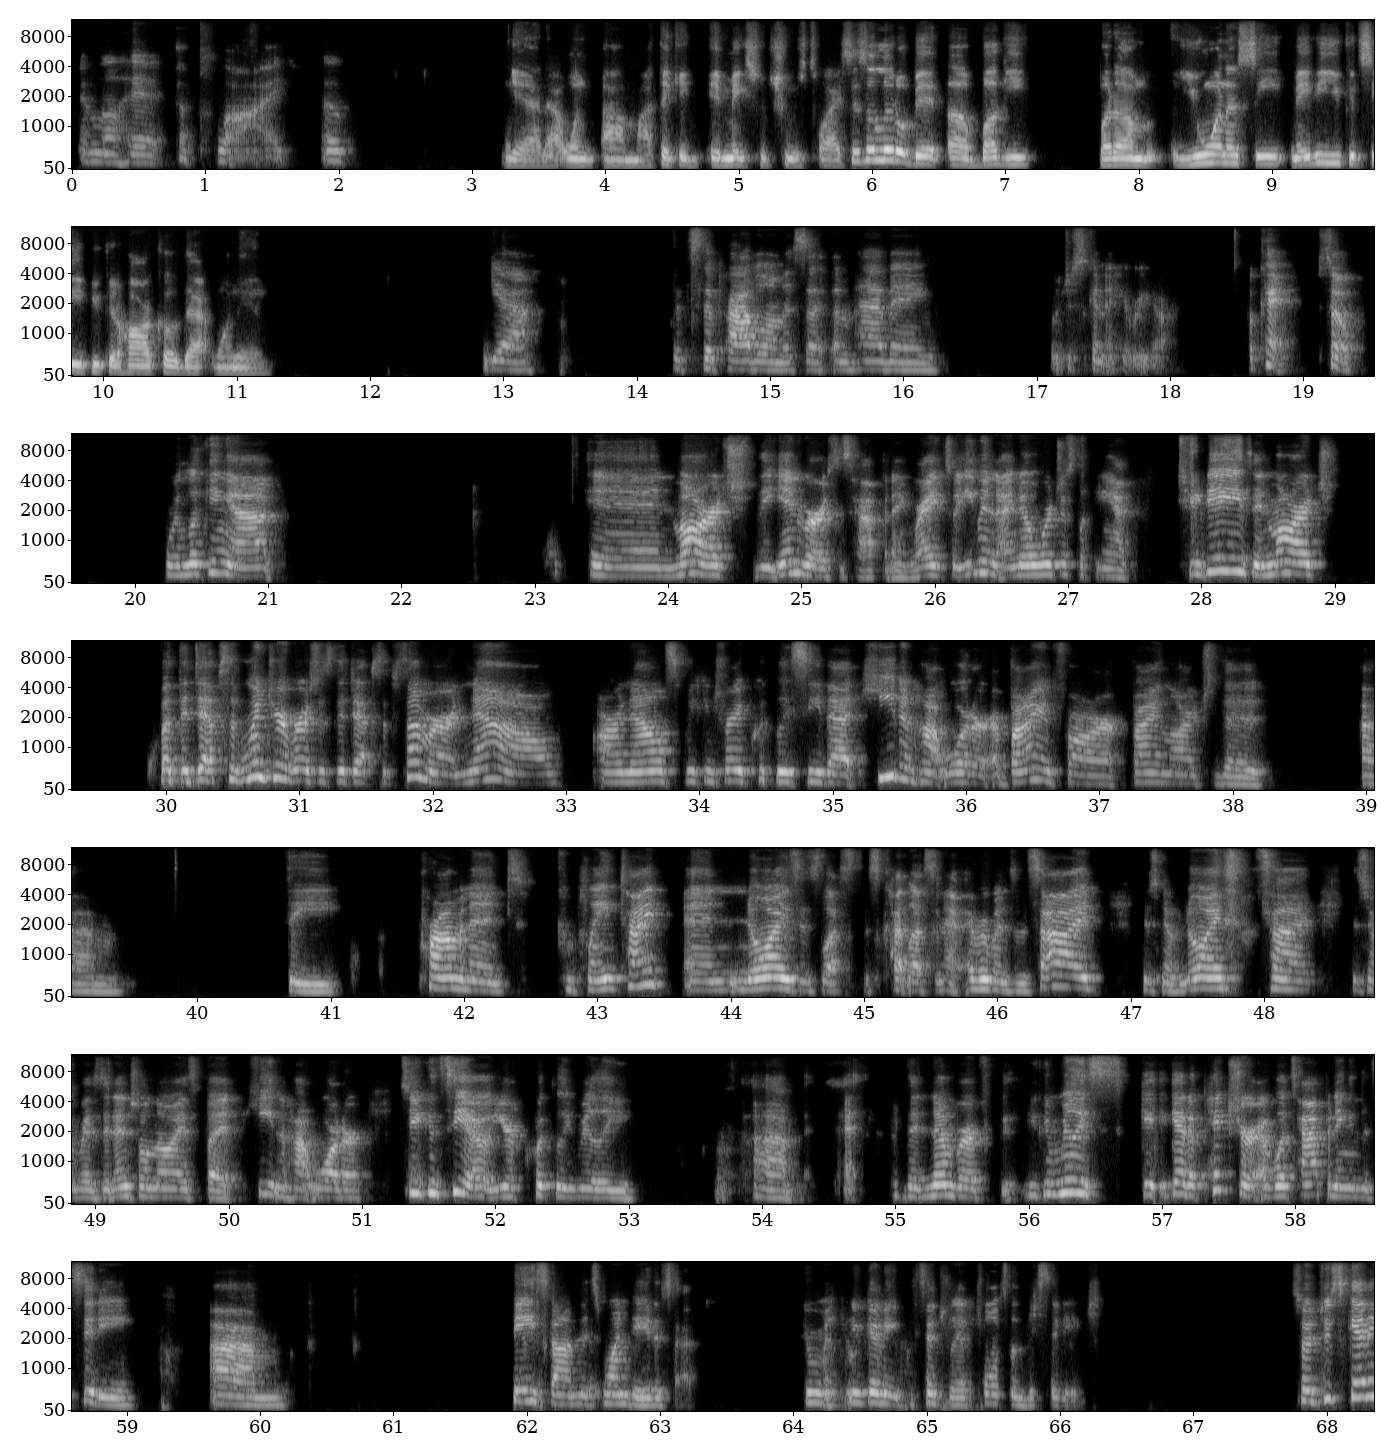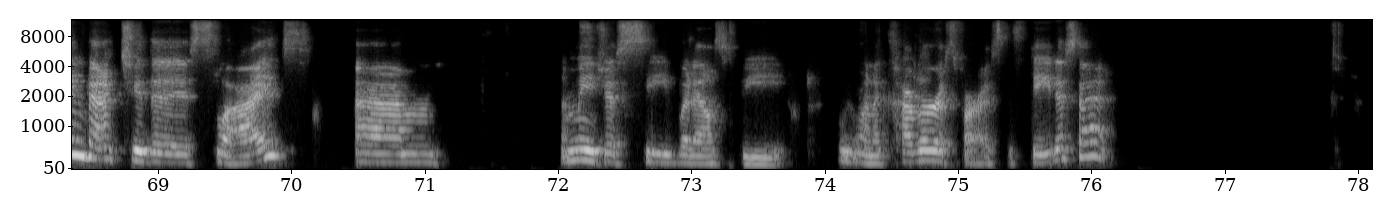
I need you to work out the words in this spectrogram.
And we'll hit apply. Oh, Yeah, that one, um, I think it, it makes you choose twice. It's a little bit uh buggy, but um, you want to see, maybe you could see if you could hard code that one in. yeah. That's the problem is that I'm having, we're just gonna, here we go. Okay, so we're looking at in March, the inverse is happening, right? So even, I know we're just looking at two days in March, but the depths of winter versus the depths of summer, now our analysis, we can very quickly see that heat and hot water are by and far, by and large, the um, the prominent complaint type and noise is less, is cut less than half. Everyone's inside. There's no noise outside. There's no residential noise, but heat and hot water. So you can see how you're quickly really um, eh, the number of, you can really get, get a picture of what's happening in the city um, based on this one data set. You're, you're getting essentially a pulse of the city. So just getting back to the slides, um, let me just see what else we, we want to cover as far as this data set.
